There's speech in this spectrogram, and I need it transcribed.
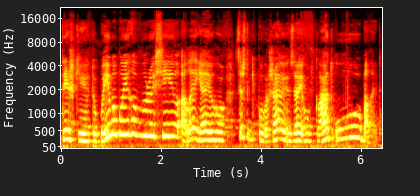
трішки тупий, бо поїхав в Росію, але я його все ж таки поважаю за його вклад у балет.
